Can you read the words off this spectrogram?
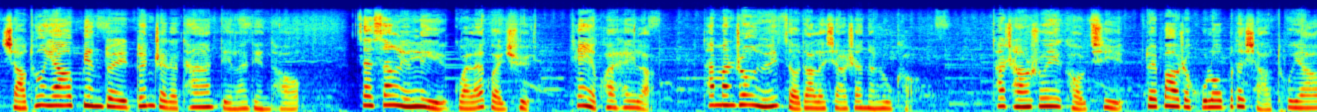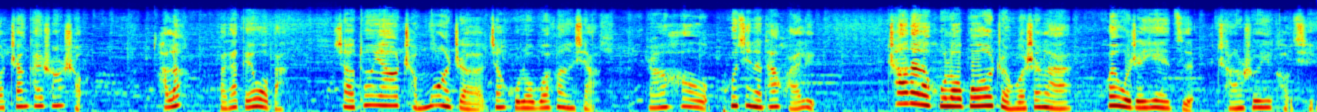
小兔妖便对蹲着的他点了点头，在森林里拐来拐去，天也快黑了。他们终于走到了下山的路口，他长舒一口气，对抱着胡萝卜的小兔妖张开双手：“好了，把它给我吧。”小兔妖沉默着将胡萝卜放下，然后扑进了他怀里。超大的胡萝卜转过身来，挥舞着叶子，长舒一口气：“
